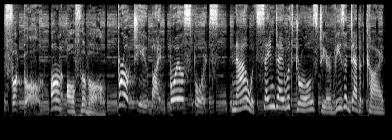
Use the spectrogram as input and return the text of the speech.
Football on Off the Ball. Brought to you by Boyle Sports. Now with same day withdrawals to your Visa debit card.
